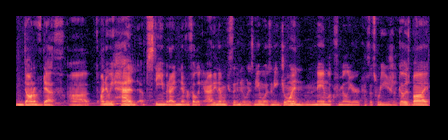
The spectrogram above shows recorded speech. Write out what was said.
Dawn of Death. Uh, I knew he had Steam, but I never felt like adding him because I didn't know what his name was. And he joined. Name looked familiar because that's what he usually goes by.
